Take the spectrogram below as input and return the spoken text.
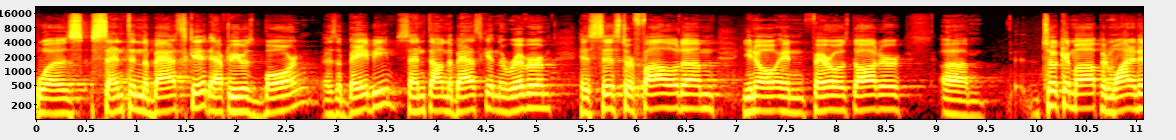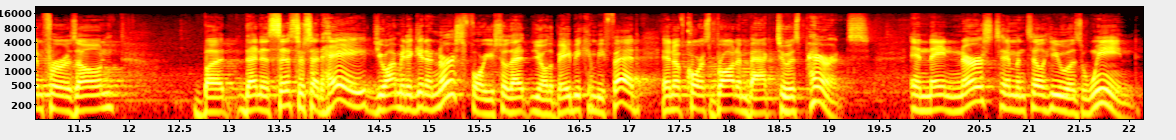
was sent in the basket after he was born as a baby, sent down the basket in the river. His sister followed him, you know, and Pharaoh's daughter um, took him up and wanted him for his own. But then his sister said, hey, do you want me to get a nurse for you so that, you know, the baby can be fed? And of course brought him back to his parents. And they nursed him until he was weaned.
